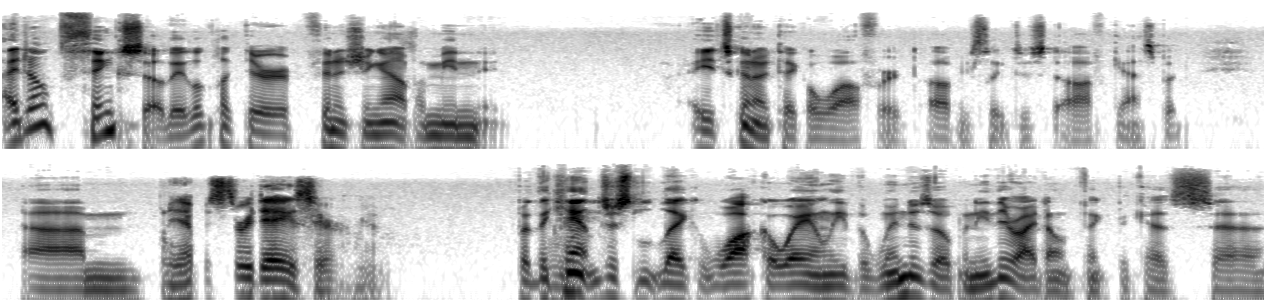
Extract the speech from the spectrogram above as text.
I don't think so. They look like they're finishing up. I mean, it's going to take a while for it, obviously, just to off gas, but um, Yep, it's three days here. Yeah. but they can't just like walk away and leave the windows open either. I don't think because uh,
